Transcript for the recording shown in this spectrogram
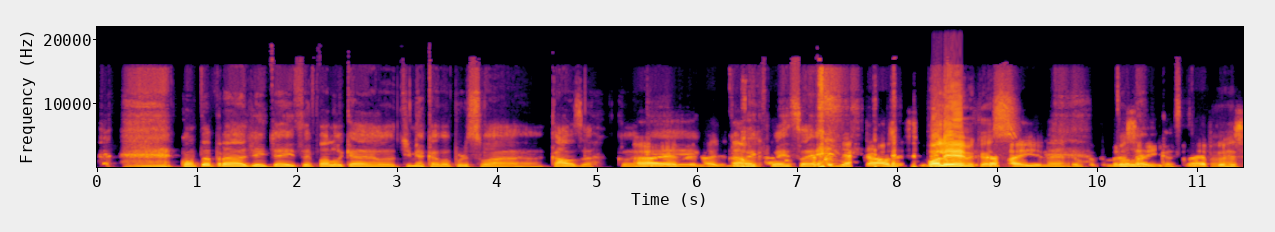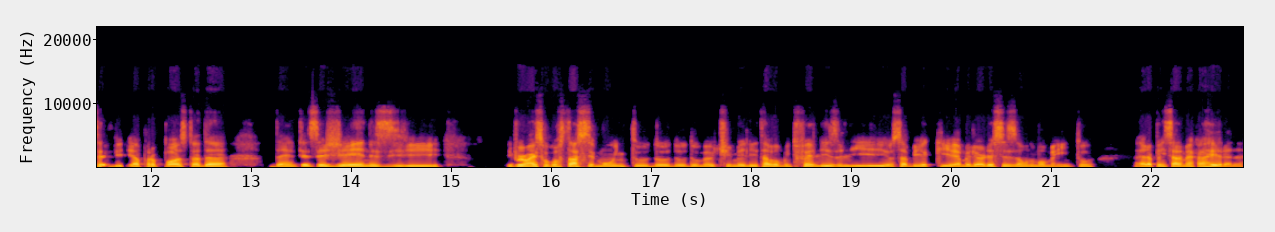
Conta pra gente aí, você falou que o time acabou por sua causa. ah, que... é verdade. Como Não, é que foi isso aí? Por minha causa, assim, Polêmicas. Eu sair, né? Eu fui primeiro Polêmicas. sair. Na época ah. eu recebi a proposta da, da NTZ Gênesis e, e por mais que eu gostasse muito do, do, do meu time ali, tava muito feliz ali, eu sabia que a melhor decisão no momento era pensar na minha carreira, né?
